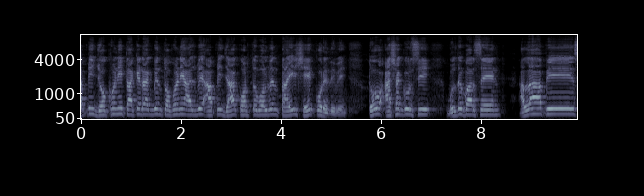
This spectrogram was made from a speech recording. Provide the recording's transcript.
আপনি যখনই তাকে ডাকবেন, তখনই আসবে। আপনি যা করতে বলবেন, তাই সে করে দেবে। তো আশা করছি বলতে পারছেন। আল্লাহ হাফিজ।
